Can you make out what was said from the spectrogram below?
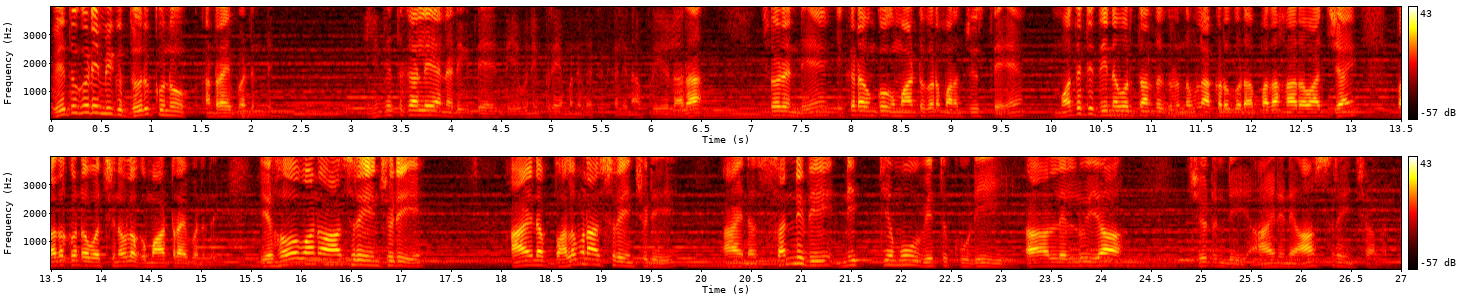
వెతుకుడి మీకు దొరుకును అని రాయబడింది. ఏం వెతకాలి అని అడిగితే దేవుని ప్రేమని వెతకాలి నా ప్రియులారా. చూడండి ఇక్కడ ఇంకొక మాట కూడా మనం చూస్తే మొదటి దినవృత్తాంత గ్రంథంలో అక్కడ కూడా పదహారవ అధ్యాయం పదకొండవ వచ్చినంలో ఒక మాట రాయబడింది. యహోవాను ఆశ్రయించుడి ఆయన బలమును ఆశ్రయించుడి. ఆయన సన్నిధి నిత్యము వెతుకుడి. హల్లెలూయా. చూడండి ఆయనని ఆశ్రయించాలంట.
